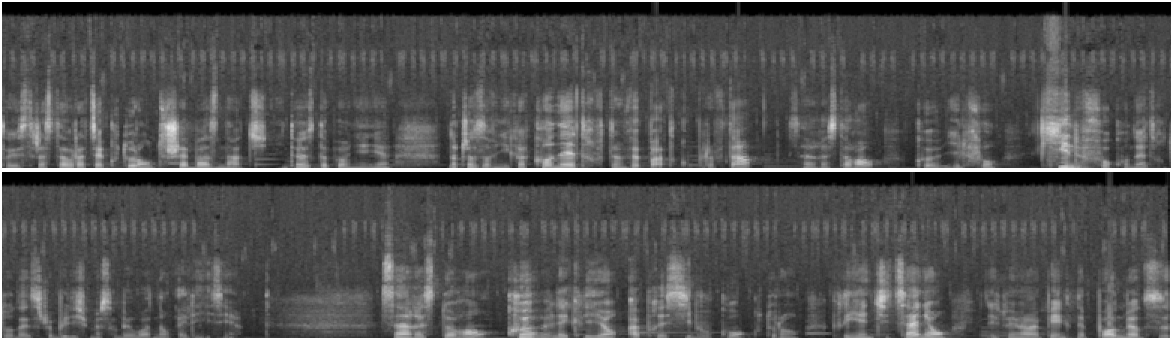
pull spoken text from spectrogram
To jest restauracja, którą trzeba znać. I to jest dopełnienie do czasownika connaître w tym wypadku, prawda? C'est un restaurant que il faut, qu'il faut connaître. Tutaj zrobiliśmy sobie ładną elizję. C'est un restaurant que les clients apprécient beaucoup, którą klienci cenią. I tutaj mamy piękny podmiot y,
